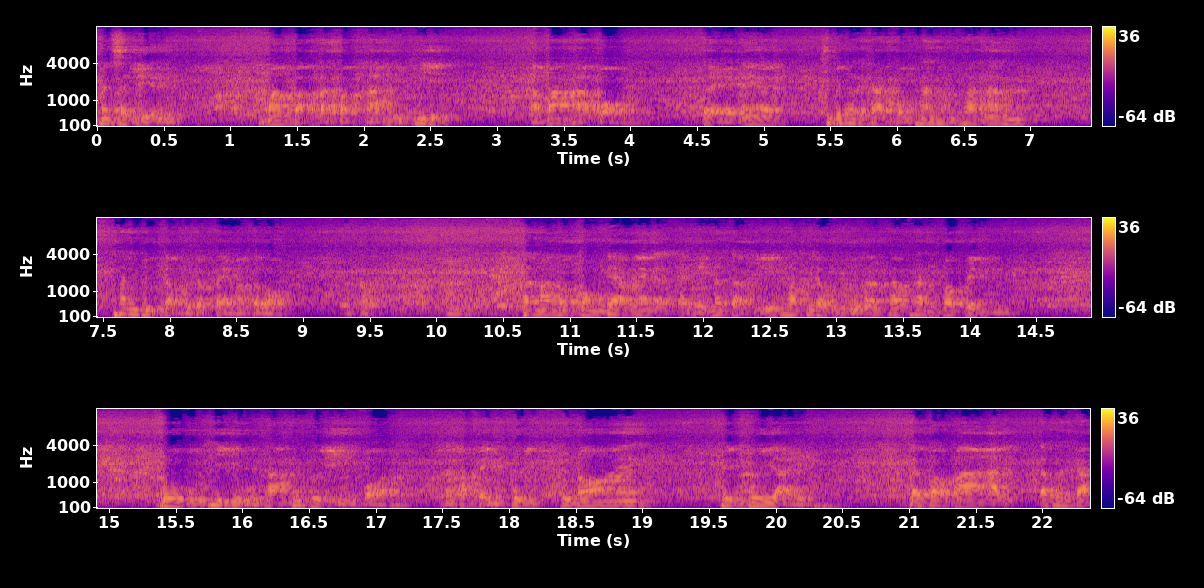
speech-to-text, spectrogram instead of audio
แม่เสลียงมาปักหลักปักฐานอยู่ที่บ้านขาบ่อแต่ใน ชีวิตราชการของท่านทางท่านนั้น ท่านอยู่กับอุตแปรมาตลอดนะครับท่านมานพคงแก้วเนี่ยแต่เห็นมาจากวิดีทัศน์ที่เราดูแล้วครับ ท่านก็เป็นครูที่อยู่ทางเพชรบุรีก่อนนะครับ เป็นครูครูน้อย เป็นครูใหญ่ แล้วก็มารับราชการ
